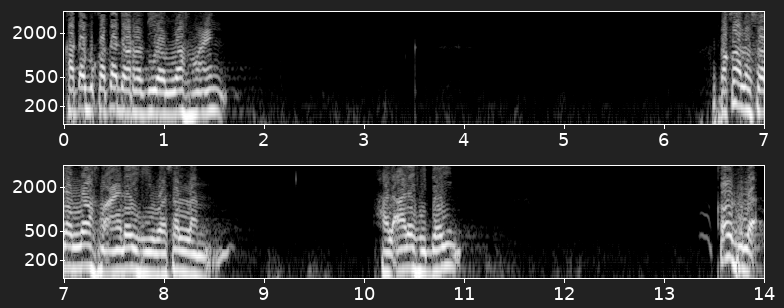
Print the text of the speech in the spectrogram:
kata Abu Qatadah radhiyallahu an Faqala sallallahu alaihi wasallam Hal alaihi dain? Qalu la.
